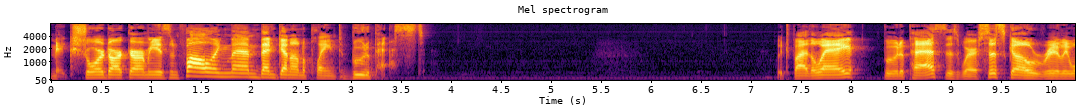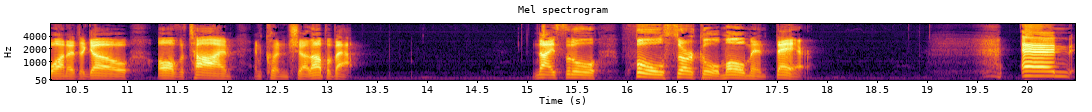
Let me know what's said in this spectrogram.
Make sure Dark Army isn't following them, then get on a plane to Budapest. Which, by the way, Budapest is where Cisco really wanted to go all the time and couldn't shut up about. Nice little full circle moment there. And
